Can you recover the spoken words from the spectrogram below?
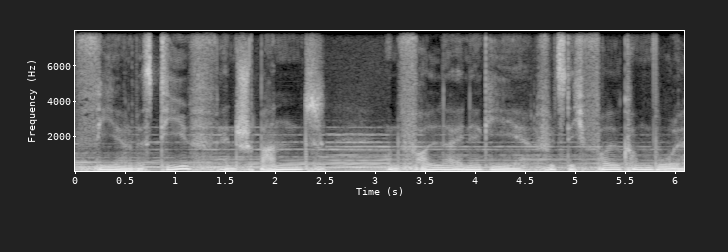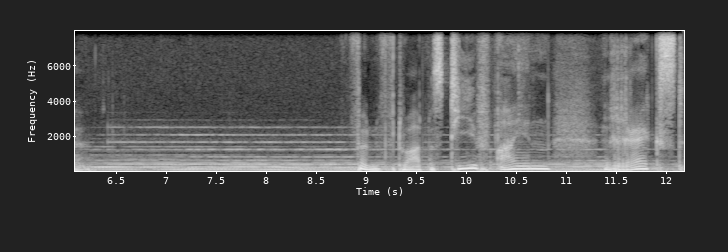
4. Du bist tief, entspannt und voller Energie. Du fühlst dich vollkommen wohl. 5. Du atmest tief ein, reckst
